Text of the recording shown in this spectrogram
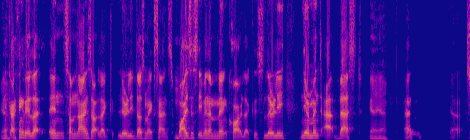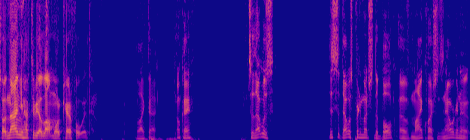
Yeah. Like I think they let in some nines that like literally does make sense. Mm. Why is this even a mint card? Like it's literally near mint at best. Yeah, yeah. And yeah, so nine you have to be a lot more careful with. I like that. Okay. So that was this that was pretty much the bulk of my questions. Now we're going to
